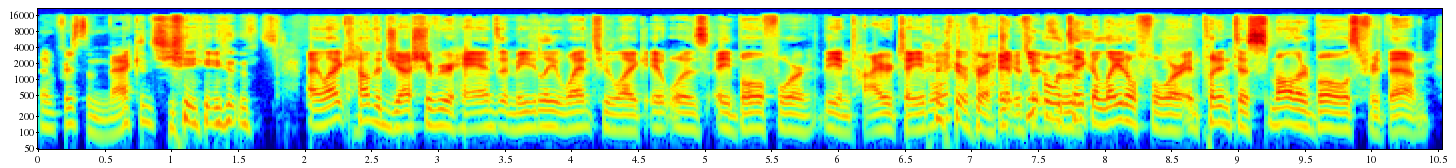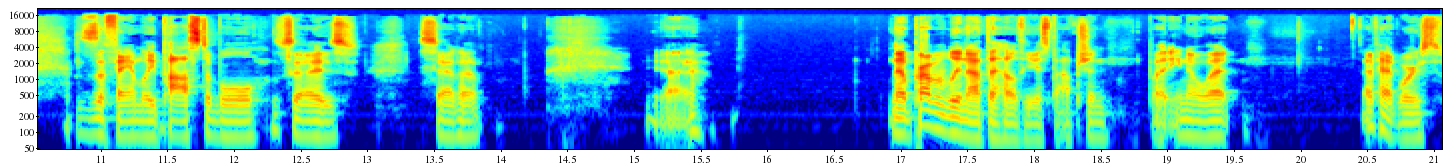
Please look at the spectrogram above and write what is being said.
time for some mac and cheese. I like how the gesture of your hands immediately went to like it was a bowl for the entire table. right. that people would take a ladle for and put into smaller bowls for them. this is a family pasta bowl size setup. Yeah. No, probably not the healthiest option, but you know what? I've had worse.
